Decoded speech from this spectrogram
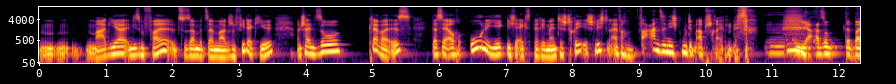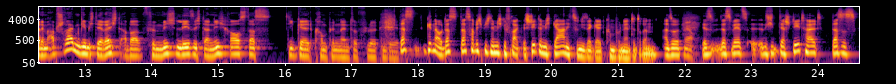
Magier in diesem Fall zusammen mit seinem magischen Federkiel anscheinend so clever ist, dass er auch ohne jegliche Experimente schlicht und einfach wahnsinnig gut im Abschreiben ist. Ja, also bei dem Abschreiben gebe ich dir recht, aber für mich lese ich da nicht raus, dass die Geldkomponente flöten geht. Das, genau, das, das habe ich mich nämlich gefragt. Es steht nämlich gar nichts von dieser Geldkomponente drin. Also, ja. das, das wäre jetzt, da steht halt, dass es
